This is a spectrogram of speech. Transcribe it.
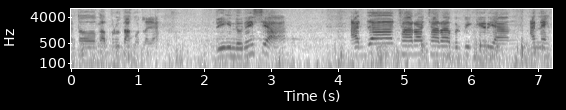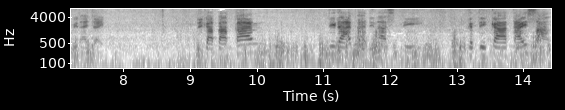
atau nggak perlu takut lah ya di Indonesia ada cara-cara berpikir yang aneh bin ajaib. Dikatakan tidak ada dinasti ketika Kaisang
